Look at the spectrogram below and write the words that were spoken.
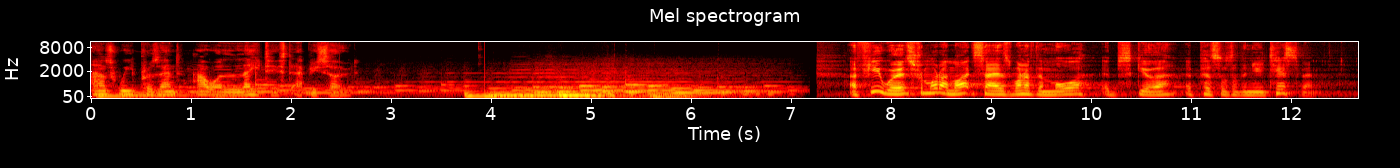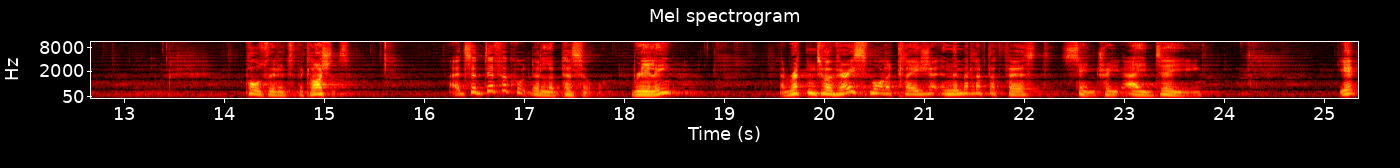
as we present our latest episode. A few words from what I might say is one of the more obscure epistles of the New Testament Paul's letter to the Colossians. It's a difficult little epistle, really, written to a very small ecclesia in the middle of the first century AD. Yet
